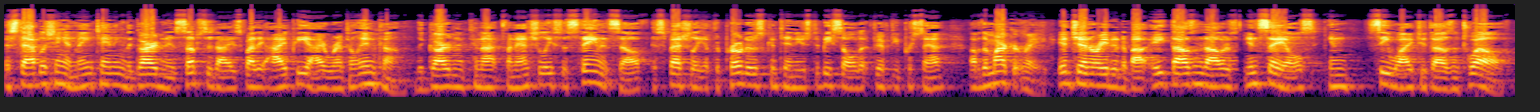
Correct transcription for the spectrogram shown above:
establishing and maintaining the garden is subsidized by the IPI rental income. The garden cannot financially sustain itself, especially if the produce continues to be sold at 50% of the market rate. It generated about $8,000 in sales in CY 2012.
